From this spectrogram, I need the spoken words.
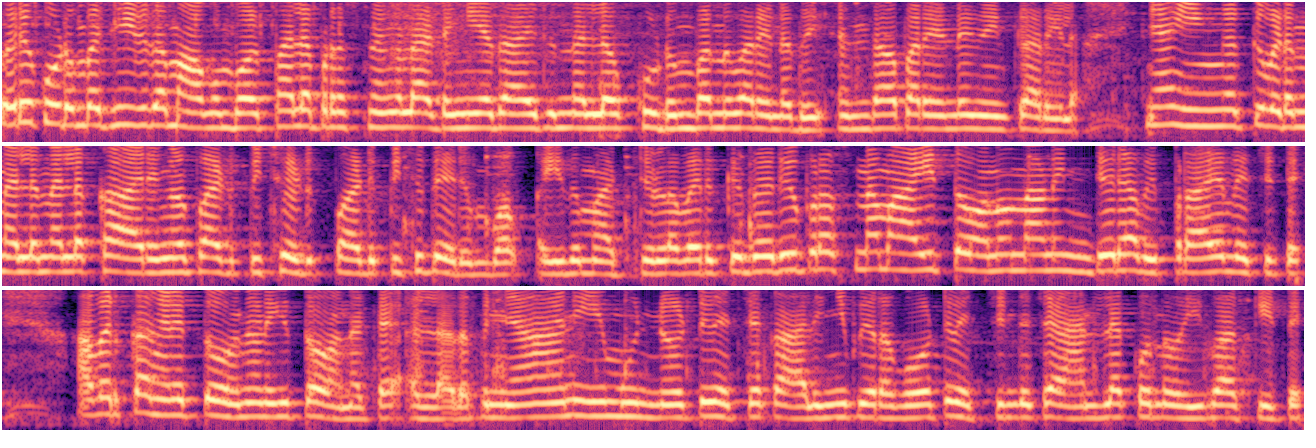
ഒരു കുടുംബജീവിതമാകുമ്പോൾ പല പ്രശ്നങ്ങൾ അടങ്ങിയതായിരുന്നല്ലോ കുടുംബം എന്ന് പറയുന്നത്. എന്താ പറയേണ്ടതെന്ന് എനിക്കറിയില്ല. ഞാൻ ഇങ്ങക്ക് ഇവിടെ നല്ല നല്ല കാര്യങ്ങൾ പഠിപ്പിച്ച് പഠിപ്പിച്ചു തരുമ്പോൾ ഇത് മറ്റുള്ളവർക്ക് ഇതൊരു പ്രശ്നമായി തോന്നുമെന്നാണ് എന്റെ ഒരു അഭിപ്രായം വെച്ചിട്ട്. അവർക്ക് അങ്ങനെ തോന്നുകയാണെങ്കിൽ തോന്നട്ടെ. അല്ലാതെ അപ്പം ഞാൻ ഈ മുന്നോട്ട് വെച്ച കാലിഞ്ഞ് പിറകോട്ട് വെച്ചിന്റെ ചാനലൊക്കെ ഒന്ന് ഒഴിവാക്കിയിട്ട്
